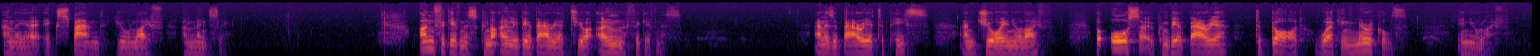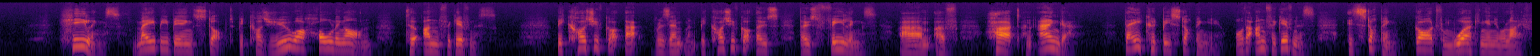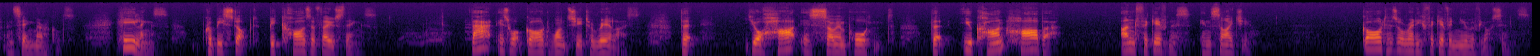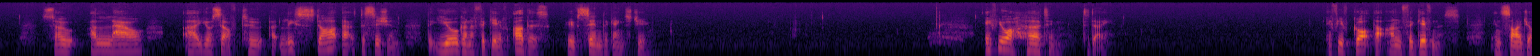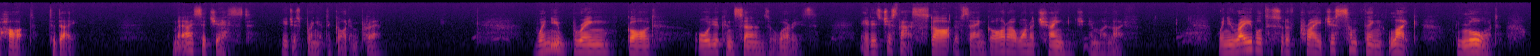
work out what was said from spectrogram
and they uh, expand your life immensely. Unforgiveness can not only be a barrier to your own forgiveness and is a barrier to peace and joy in your life, but also can be a barrier to God working miracles in your life. Healings may be being stopped because you are holding on to unforgiveness. Because you've got that resentment, because you've got those, those feelings um, of hurt and anger, they could be stopping you. Or that unforgiveness is stopping God from working in your life and seeing miracles. Healings could be stopped because of those things. That is what God wants you to realize. That your heart is so important that you can't harbor unforgiveness inside you. God has already forgiven you of your sins. So allow uh, yourself to at least start that decision that you're going to forgive others who've sinned against you. If you are hurting today, if you've got that unforgiveness inside your heart today, may I suggest you just bring it to God in prayer. When you bring God all your concerns or worries, it is just that start of saying, God, I want to change in my life. When you're able to sort of pray just something like, Lord,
